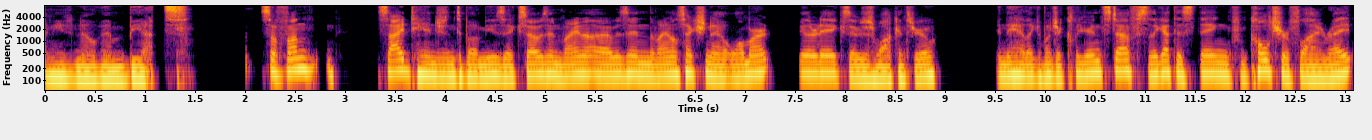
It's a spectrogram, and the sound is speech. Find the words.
I need to know them bits. So fun side tangent about music. So I was in vinyl. I was in the vinyl section at Walmart the other day because I was just walking through, and they had like a bunch of clearance stuff. So they got this thing from CultureFly, right?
